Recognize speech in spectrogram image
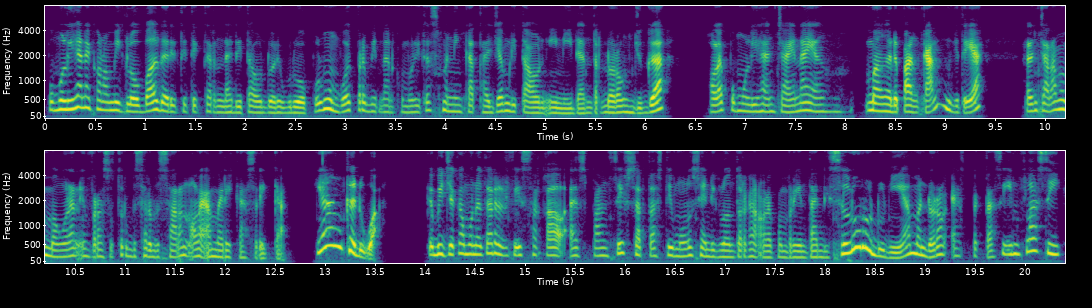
pemulihan ekonomi global dari titik terendah di tahun 2020 membuat permintaan komoditas meningkat tajam di tahun ini dan terdorong juga oleh pemulihan China yang mengedepankan begitu ya rencana pembangunan infrastruktur besar-besaran oleh Amerika Serikat. Yang kedua, Kebijakan moneter dan fiskal ekspansif serta stimulus yang digelontorkan oleh pemerintah di seluruh dunia mendorong ekspektasi inflasi.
